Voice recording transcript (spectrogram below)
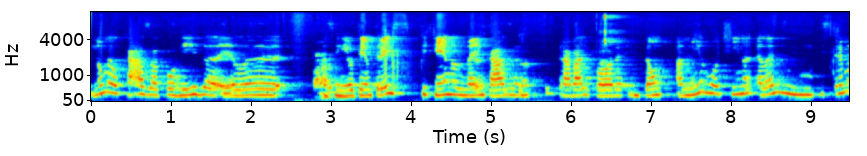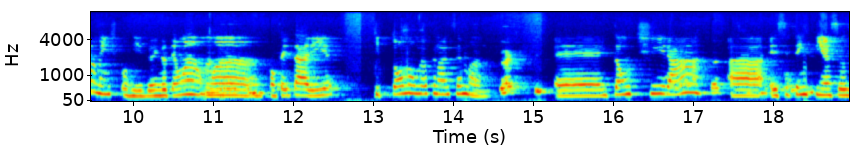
no meu caso, a corrida, ela, assim, eu tenho três pequenos, né, em casa, trabalho fora, então a minha rotina, ela é extremamente corrida. Eu ainda tenho uma, uma confeitaria que toma o meu final de semana. É, então, tirar a, esse tempinho, essas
